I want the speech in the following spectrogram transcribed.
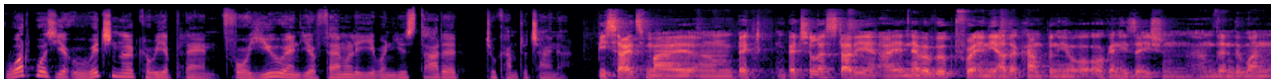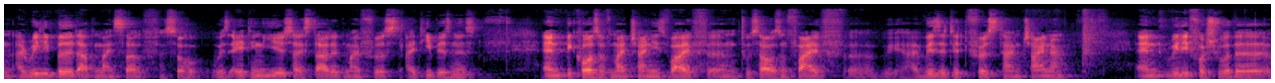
What was your original career plan for you and your family when you started to come to China? Besides my um, bachelor study, I never worked for any other company or organization um, than the one I really built up myself. So, with 18 years, I started my first IT business. And because of my Chinese wife, in um, 2005, uh, I visited first time China and really for sure the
